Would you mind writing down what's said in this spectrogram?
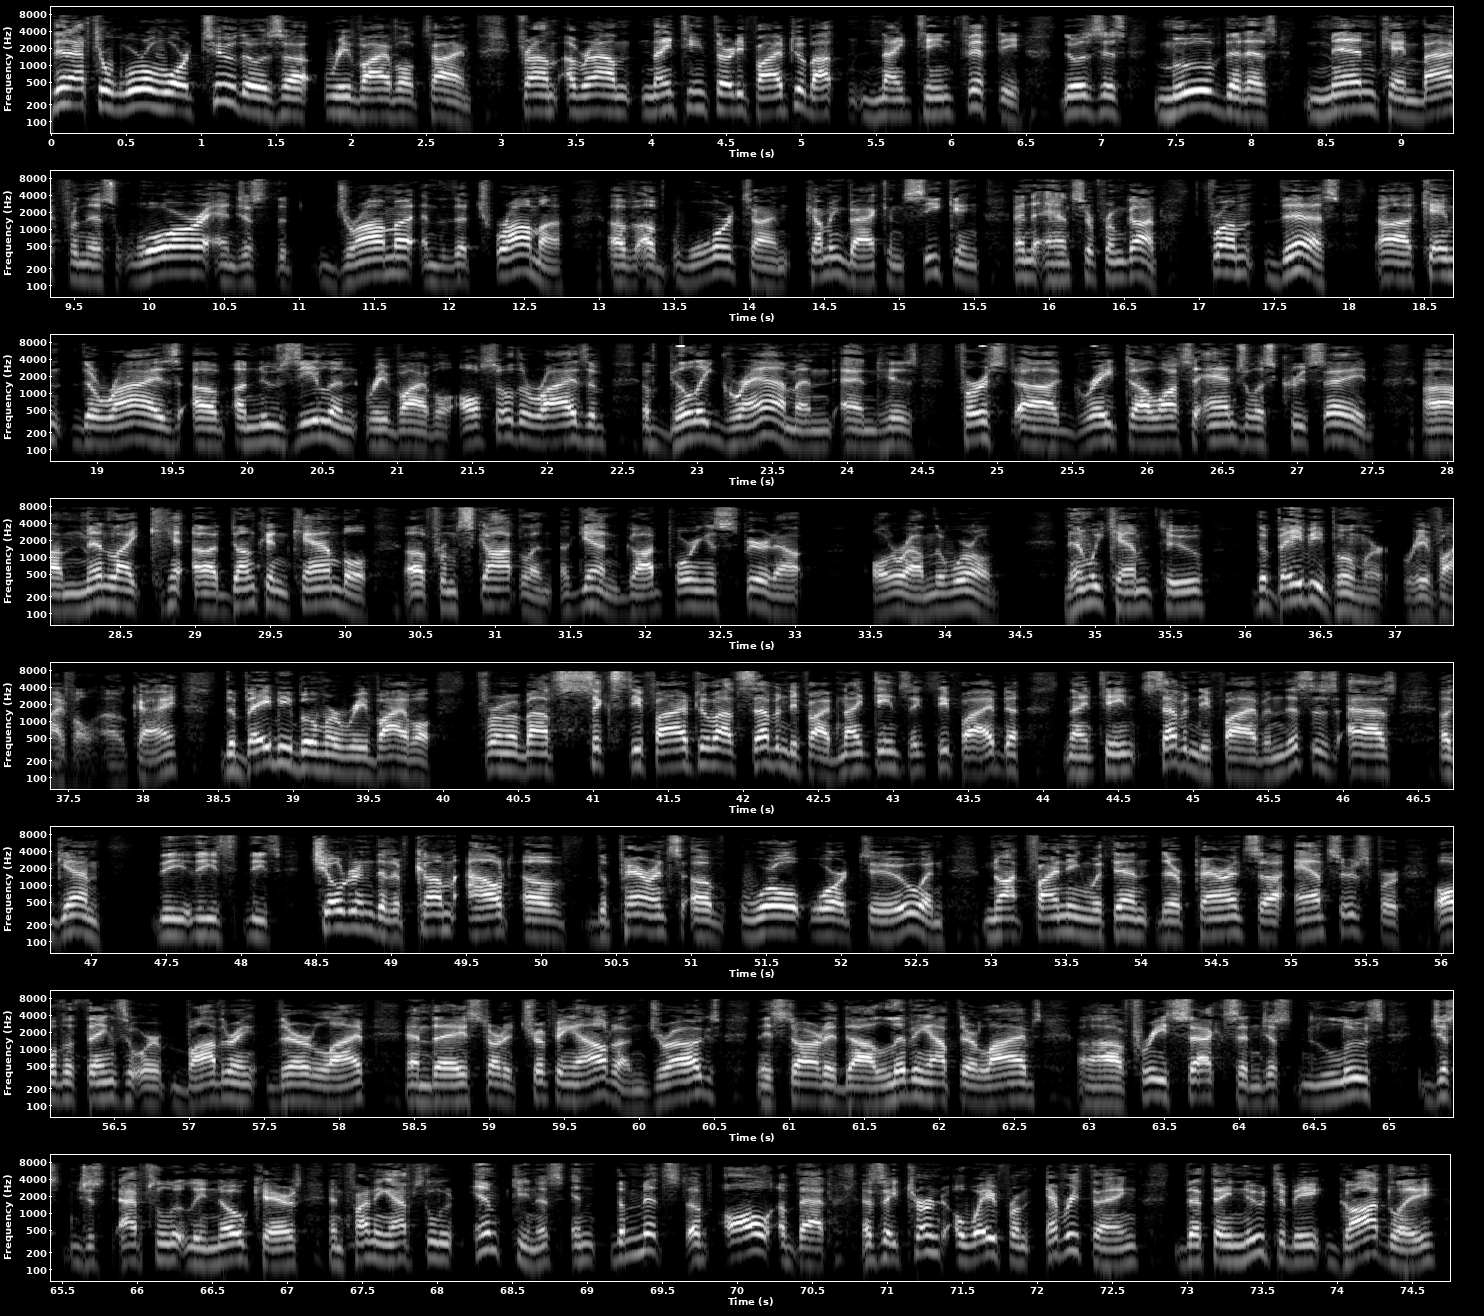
Then after World War II, there was a revival time from around 1935 to about 1950. There was this move that as men came back from this war and just the drama and the trauma of, of wartime, coming back and seeking an answer from God. From this uh, came the rise of a New Zealand revival, also the rise of, of Billy Graham and, and his first uh, great uh, Los Angeles crusade. Uh, men like uh, Duncan Campbell uh, from Scotland. Again, God pouring His Spirit out all around the world. Then we came to the baby boomer revival, okay? The baby boomer revival from about 65 to about 75, 1965 to 1975. And this is as, again, the, these these children that have come out of the parents of World War II and not finding within their parents uh, answers for all the things that were bothering their life, and they started tripping out on drugs. They started uh, living out their lives, uh, free sex and just loose, just just absolutely no cares, and finding absolute emptiness in the midst of all of that as they turned away from everything that they knew to be godly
